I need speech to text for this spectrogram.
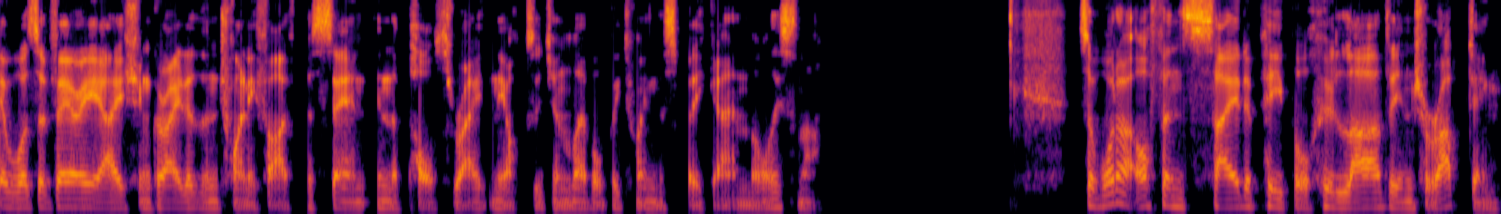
there was a variation greater than 25% in the pulse rate and the oxygen level between the speaker and the listener. So, what I often say to people who love interrupting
